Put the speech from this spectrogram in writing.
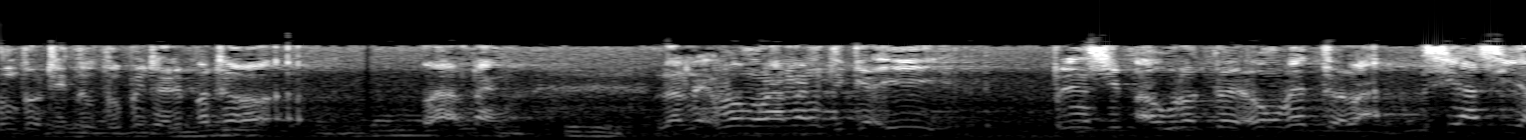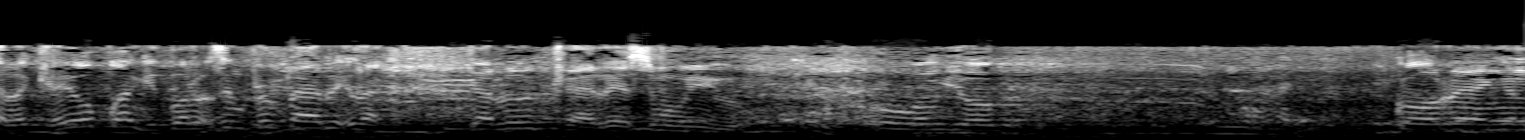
untuk ditutupi daripada lanang. Lah nek wong lanang dikai prinsip aurat kaya wong wedok lah sia-sia lah gawe apa gitu ono sing tertarik lah karo garesmu iku. Oh wong yo gorengan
